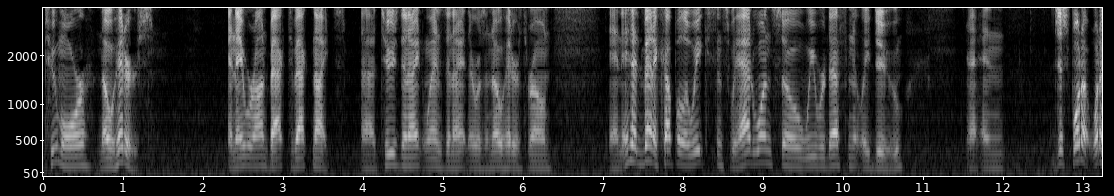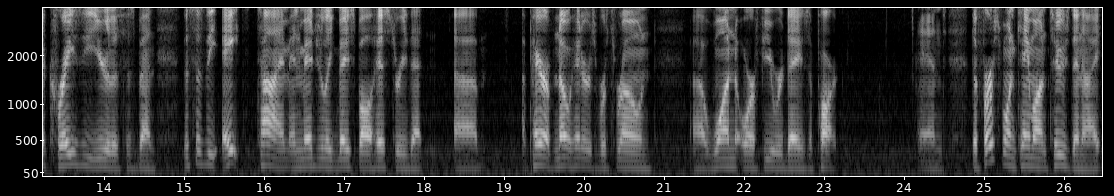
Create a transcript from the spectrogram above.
two more no hitters, and they were on back to back nights. Uh, Tuesday night and Wednesday night, there was a no hitter thrown, and it had been a couple of weeks since we had one, so we were definitely due. And just what a what a crazy year this has been. This is the eighth time in Major League Baseball history that uh, a pair of no hitters were thrown uh, one or fewer days apart. And the first one came on Tuesday night,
